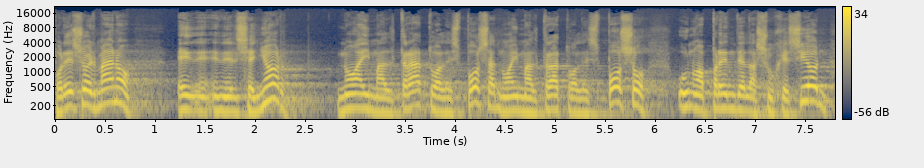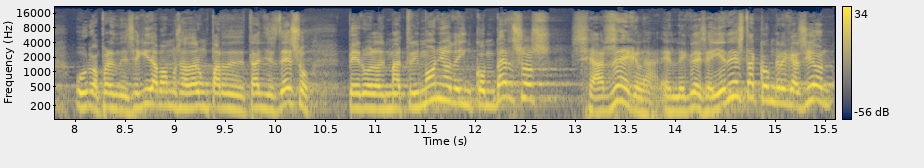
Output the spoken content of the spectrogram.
Por eso, hermano, en, el Señor no hay maltrato a la esposa, no hay maltrato al esposo, uno aprende la sujeción, uno aprende, enseguida vamos a dar un par de detalles de eso, pero el matrimonio de inconversos se arregla en la iglesia. Y en esta congregación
